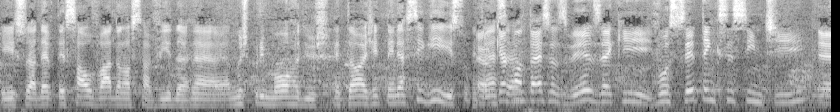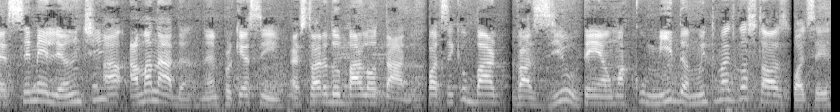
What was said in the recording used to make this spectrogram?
Isso já deve ter salvado a nossa vida né, nos primórdios. Então a gente tende a seguir isso. Então, é, o que acontece às vezes é que você você tem que se sentir é, semelhante à, à, manada, né? Porque assim, a história do bar lotado. Pode ser que o bar vazio tenha uma comida muito mais gostosa. Pode ser.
